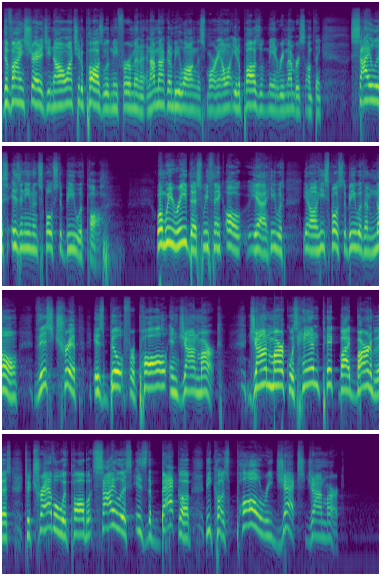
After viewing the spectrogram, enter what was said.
divine strategy. Now, I want you to pause with me for a minute, and I'm not going to be long this morning. I want you to pause with me and remember something. Silas isn't even supposed to be with Paul. When we read this, we think, oh, yeah, he was, you know, he's supposed to be with him. No, this trip is built for Paul and John Mark. John Mark was handpicked by Barnabas to travel with Paul, but Silas is the backup because Paul rejects John Mark.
